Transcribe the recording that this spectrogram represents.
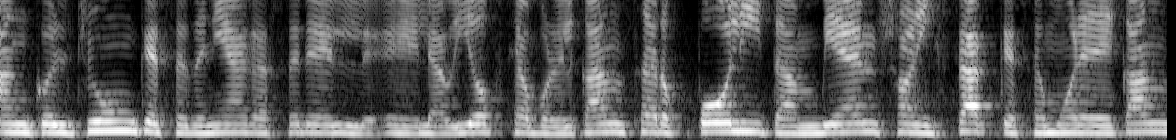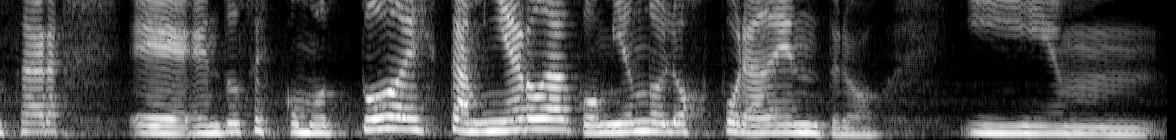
Uncle June que se tenía que hacer eh, la biopsia por el cáncer, Polly también, Johnny Sack que se muere de cáncer, eh, entonces como toda esta mierda comiéndolos por adentro. Y, mm,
